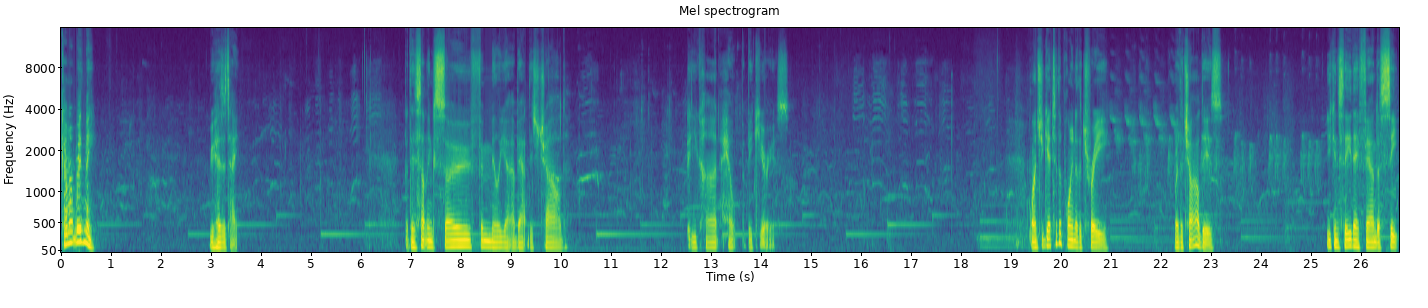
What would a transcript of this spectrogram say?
Come up with me. You hesitate. But there's something so familiar about this child that you can't help but be curious. Once you get to the point of the tree where the child is, you can see they've found a seat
